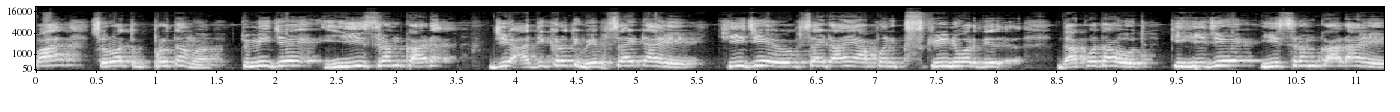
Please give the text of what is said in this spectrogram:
पहा सर्वात प्रथम तुम्ही जे ई श्रम कार्ड जी अधिकृत वेबसाईट आहे ही जी वेबसाईट आहे आपण स्क्रीनवर दे दाखवत आहोत की ही जे ई श्रम कार्ड आहे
